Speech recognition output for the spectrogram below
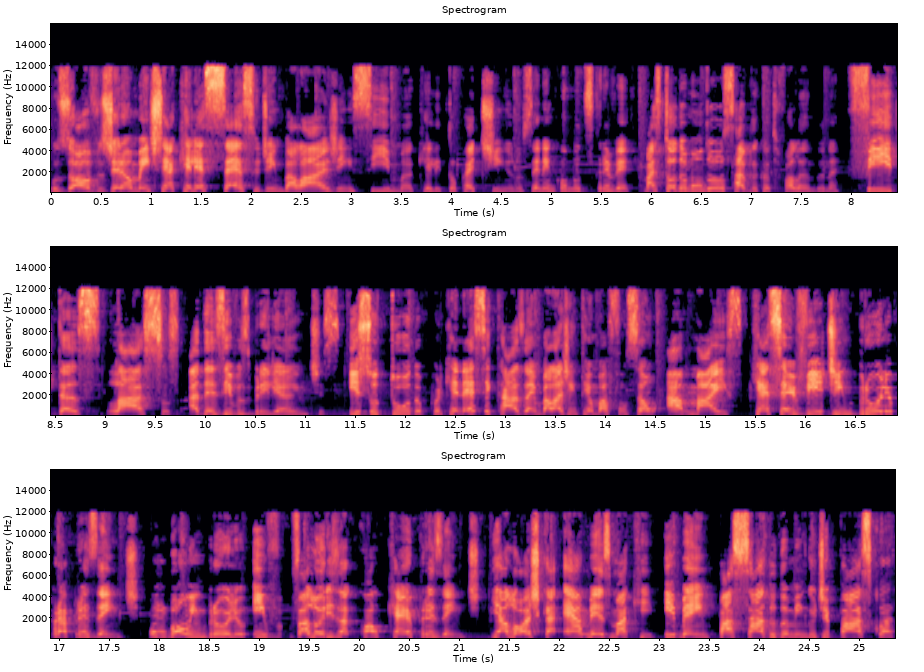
Os ovos geralmente têm aquele excesso de embalagem em cima, aquele topetinho, não sei nem como descrever. Mas todo mundo sabe do que eu tô falando, né? Fitas, laços, adesivos brilhantes. Isso tudo porque nesse caso a embalagem tem uma função a mais, que é servir de embrulho para presente. Um bom embrulho valoriza qualquer presente. E a lógica é a mesma aqui. E bem, passado domingo de Páscoa,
